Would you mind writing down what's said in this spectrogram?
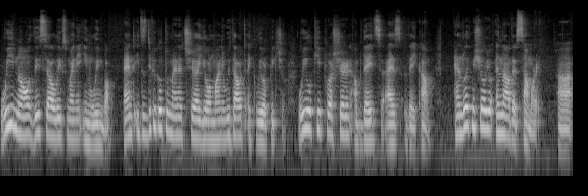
We know this uh, leaves many in limbo, and it's difficult to manage uh, your money without a clear picture. We'll keep uh, sharing updates as they come. And let me show you another summary. Uh,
